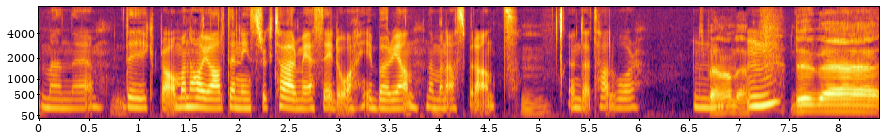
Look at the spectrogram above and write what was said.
Mm. Men eh, mm. det gick bra. Man har ju alltid en instruktör med sig då i början när man är aspirant mm. under ett halvår. Mm. Spännande. Mm. Du, eh,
